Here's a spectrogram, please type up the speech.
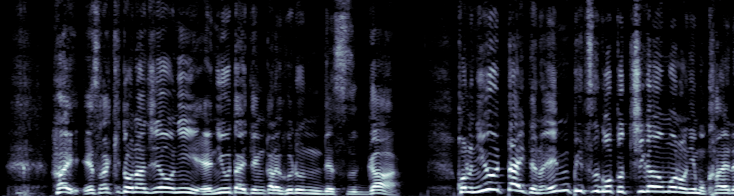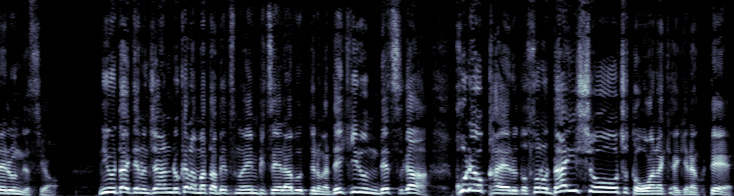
はい。え、さっきと同じように、え、入体点から振るんですが、この入体点の鉛筆ごと違うものにも変えれるんですよ。入体点のジャンルからまた別の鉛筆選ぶっていうのができるんですが、これを変えるとその代償をちょっと追わなきゃいけなくて、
